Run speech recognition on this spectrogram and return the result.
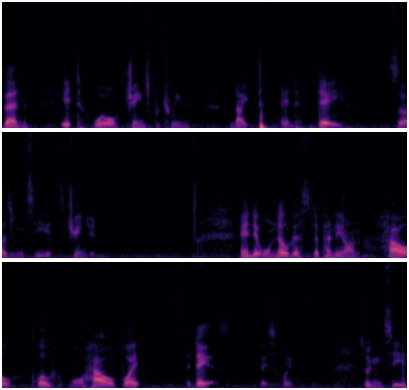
then it will change between night and day. So as you can see, it's changing. And it will notice depending on how close or how bright the day is, basically. So you can see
